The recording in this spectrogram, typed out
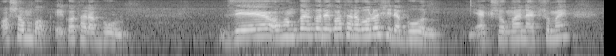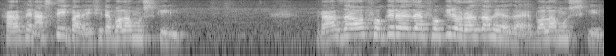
অসম্ভব, এই কথাটা ভুল। যে অহংকার করে কথাটা বলবে, সেটা ভুল। এক সময় না এক সময় খারাপ দিন আসতেই পারে, সেটা বলা মুশকিল। রাজাও ফকির হয়ে যায়, ফকিরও রাজা হয়ে যায়, বলা মুশকিল।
